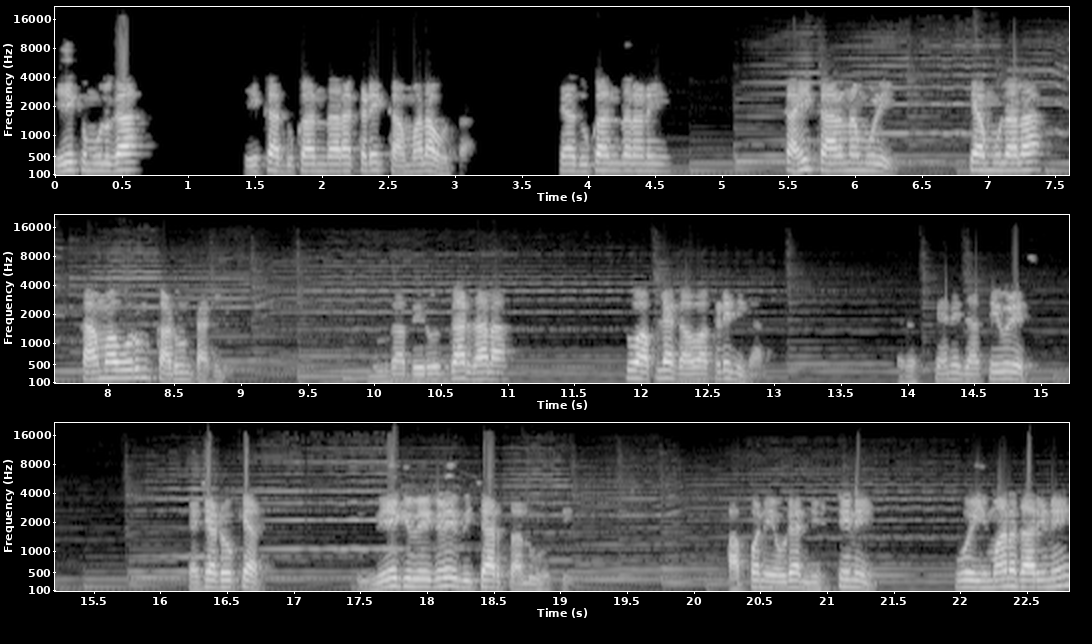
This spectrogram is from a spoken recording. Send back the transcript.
एक मुलगा एका दुकानदाराकडे कामाला होता. त्या दुकानदाराने काही कारणामुळे त्या मुलाला कामावरून काढून टाकले. मुलगा बेरोजगार झाला. तो आपल्या गावाकडे निघाला. रस्त्याने जाते वेळेस त्याच्या डोक्यात वेगवेगळे विचार चालू होते. आपण एवढ्या निष्ठेने व इमानदारीने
